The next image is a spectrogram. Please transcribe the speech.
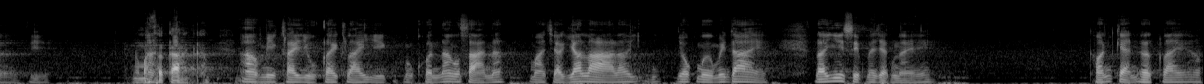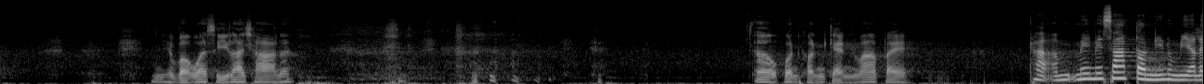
อดีๆ นมัสการครับอ้าวมีใครอยู่ไกลๆอีกบางคนน่าสงสารนะ มาจากยะลาแล้วยกมือไม่ได้ แล้วยี่สิบมาจากไหน ขอนแก่นเออไกลอะอย่าบอกว่าศรีราชานะอ้าวคนขอนแก่นว่าไป ค่ะไม่ไม่ทราบตอนนี้หนูมีอะไร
